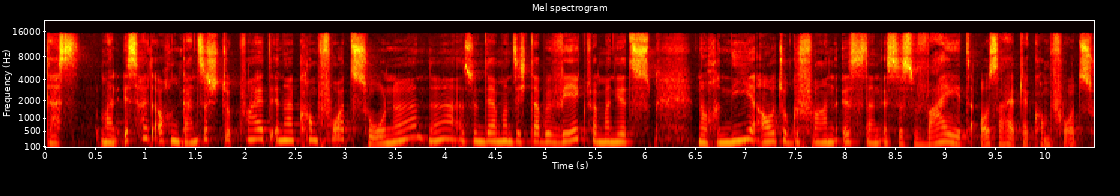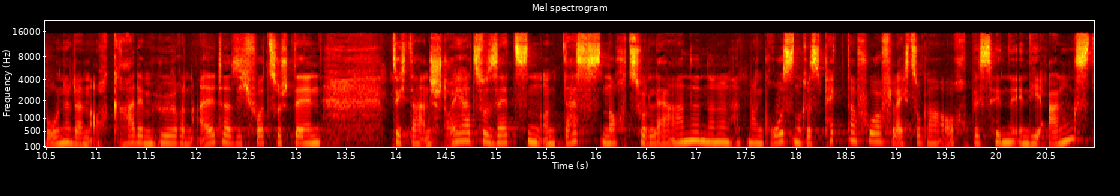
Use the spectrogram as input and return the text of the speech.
dass man ist halt auch ein ganzes Stück weit in einer Komfortzone, ne? also in der man sich da bewegt. Wenn man jetzt noch nie Auto gefahren ist, dann ist es weit außerhalb der Komfortzone, dann auch gerade im höheren Alter sich vorzustellen, sich da ans Steuer zu setzen und das noch zu lernen. Ne? Dann hat man großen Respekt davor, vielleicht sogar auch bis hin in die Angst.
